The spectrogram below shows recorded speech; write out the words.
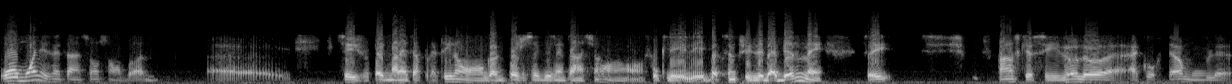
au moins les intentions sont bonnes. Euh, tu sais, je veux pas être mal interprété, là, on gagne pas juste avec des intentions. Il faut que les, les bottines suivent les babines, mais tu sais, je pense que c'est là, là, à court terme où le,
